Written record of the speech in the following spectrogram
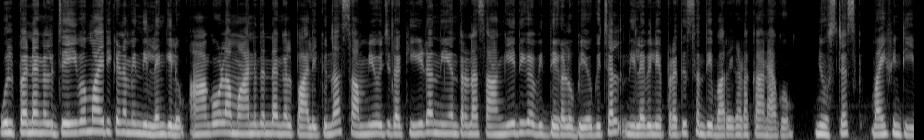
ഉൽപ്പന്നങ്ങൾ ജൈവമായിരിക്കണമെന്നില്ലെങ്കിലും ആഗോള മാനദണ്ഡങ്ങൾ പാലിക്കുന്ന സംയോജിത കീട നിയന്ത്രണ സാങ്കേതിക വിദ്യകൾ ഉപയോഗിച്ചാൽ നിലവിലെ പ്രതിസന്ധി മറികടക്കാനാകും. News desk MyFin T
